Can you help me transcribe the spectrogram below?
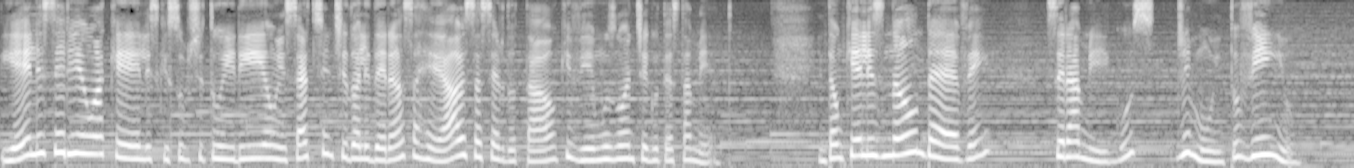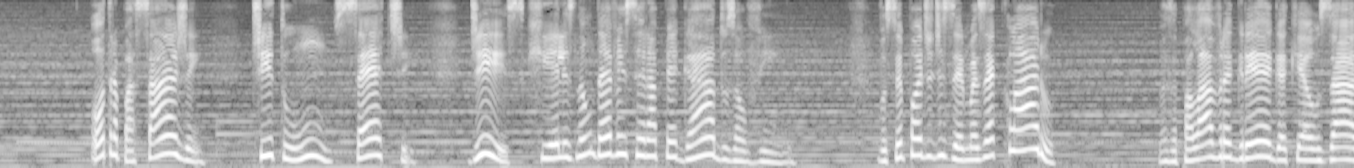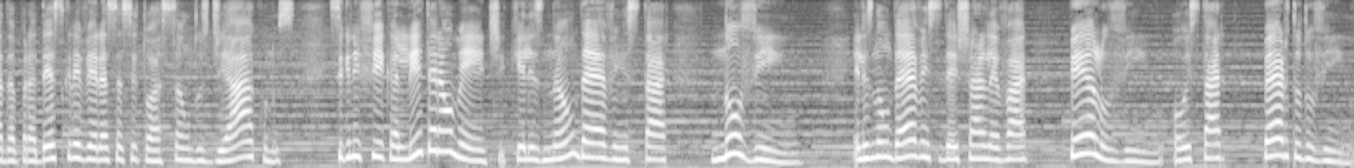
E eles seriam aqueles que substituiriam, em certo sentido, a liderança real e sacerdotal que vimos no Antigo Testamento. Então, que eles não devem ser amigos de muito vinho. Outra passagem, Tito 1, 7, diz que eles não devem ser apegados ao vinho. Você pode dizer, mas é claro, mas a palavra grega que é usada para descrever essa situação dos diáconos significa literalmente que eles não devem estar no vinho. Eles não devem se deixar levar pelo vinho ou estar perto do vinho.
